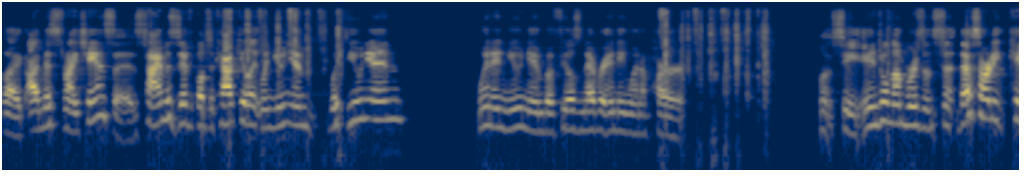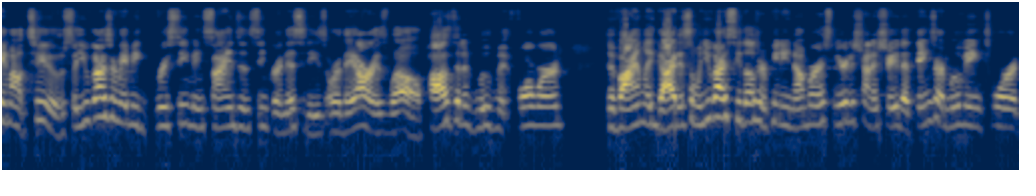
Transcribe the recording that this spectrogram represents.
Like I missed my chances. Time is difficult to calculate when union with union, when in union, but feels never ending when apart. Let's see, angel numbers and that's already came out too. So you guys are maybe receiving signs and synchronicities, or they are as well. Positive movement forward, divinely guided. So when you guys see those repeating numbers, we're just trying to show you that things are moving toward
